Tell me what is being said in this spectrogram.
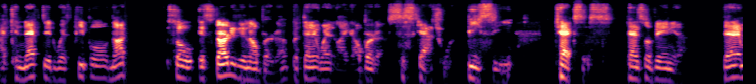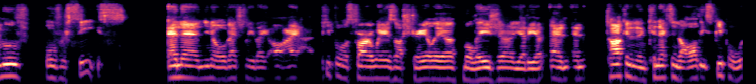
I connected with people, not so it started in Alberta, but then it went like Alberta, Saskatchewan, BC, Texas, Pennsylvania. Then I moved overseas. And then, you know, eventually like, oh, I people as far away as Australia, Malaysia, yada yada, and and talking and connecting to all these people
